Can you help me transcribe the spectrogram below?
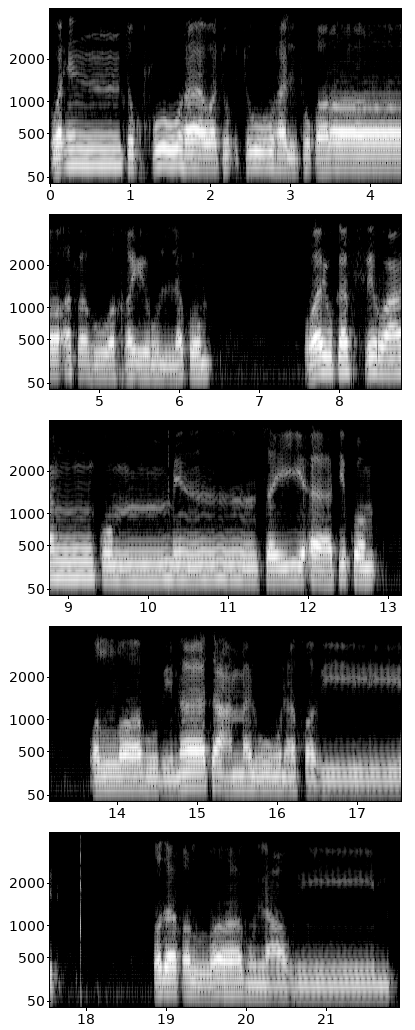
وإن تخفوها وتؤتوها الفقراء فهو خير لكم ويكفر عنكم من سيئاتكم والله بما تعملون خبير صدق الله العظيم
